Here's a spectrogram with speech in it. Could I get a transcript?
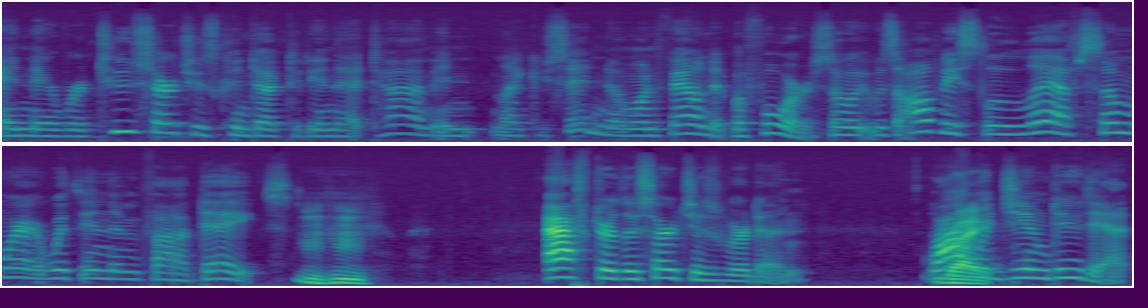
and there were two searches conducted in that time, and like you said, no one found it before, so it was obviously left somewhere within them five days Mm-hmm. after the searches were done. Why Right. would Jim do that?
